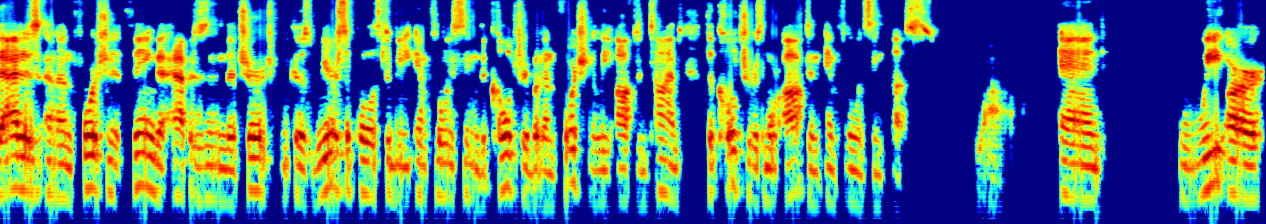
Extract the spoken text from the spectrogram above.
that is an unfortunate thing that happens in the church because we are supposed to be influencing the culture, but unfortunately, oftentimes the culture is more often influencing us. wow. And we are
